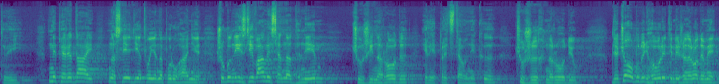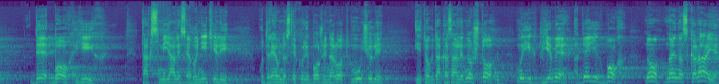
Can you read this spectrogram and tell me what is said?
твій. Не передай насліддя Твоє на поругання, щоб вони здівалися над ним чужі народи або представники чужих народів. Для чого будуть говорити між народами, де Бог їх? Так сміялися гонітелі у древності, коли Божий народ мучили, і тоді казали, ну що, ми їх б'ємо, а де їх Бог? Ну, най нас карає.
